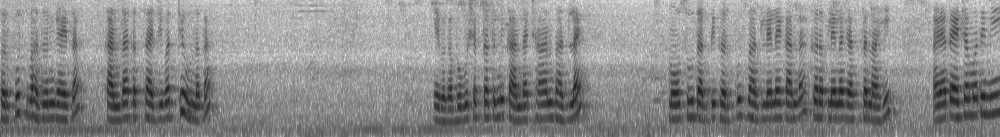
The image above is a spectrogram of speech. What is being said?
खरपूस भाजून घ्यायचा. कांदा कच्चा अजिबात ठेवू नका. हे बघा बघू शकता तुम्ही कांदा छान भाजला आहे मऊसूत अगदी खरपूस भाजलेला आहे कांदा करपलेला जास्त नाही. आणि आता याच्यामध्ये मी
